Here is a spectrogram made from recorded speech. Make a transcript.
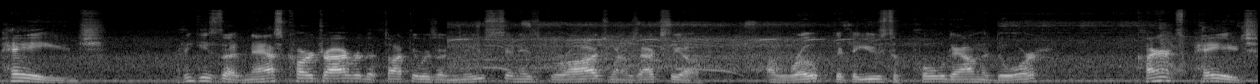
Page. I think he's the NASCAR driver that thought there was a noose in his garage when it was actually a, a rope that they used to pull down the door. Clarence Page.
